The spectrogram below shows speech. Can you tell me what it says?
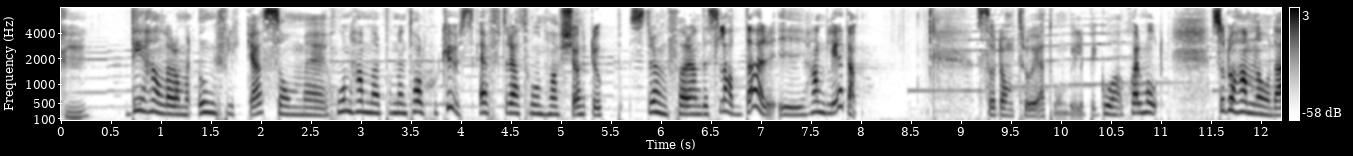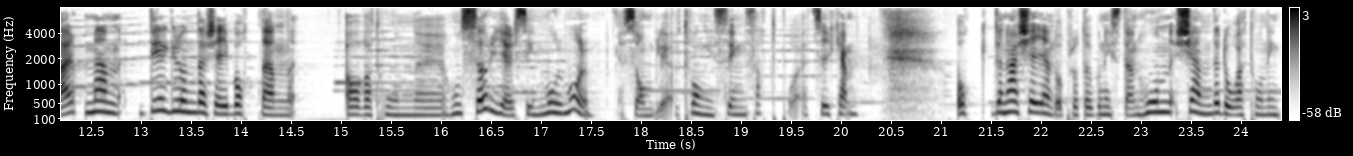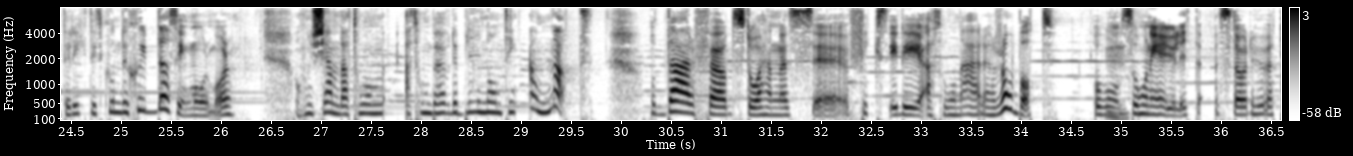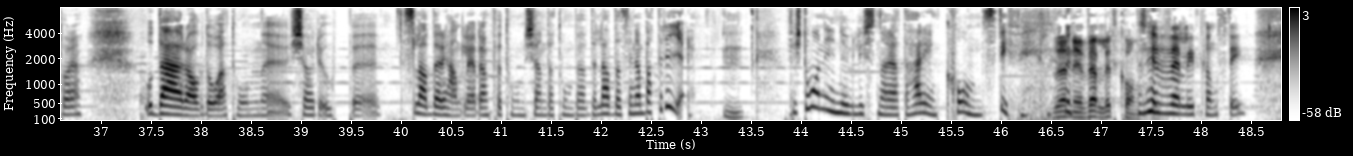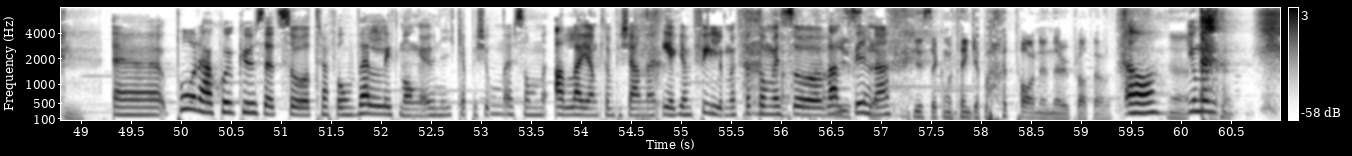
Mm. Det handlar om en ung flicka som eh, hon hamnar på mentalsjukhus efter att hon har kört upp strömförande sladdar i handleden. Så de tror ju att hon ville begå självmord. Så då hamnar hon där. Men det grundar sig i botten av att hon, eh, hon sörjer sin mormor som blev tvångsinsatt på ett psykhem. Och den här tjejen då, protagonisten, hon kände då att hon inte riktigt kunde skydda sin mormor. Och hon kände att hon, att hon behövde bli någonting annat. Och där föds då hennes eh, fixidé att hon är en robot. Och hon, Mm. Så hon är ju lite störd i huvudet då. Och därav då att hon eh, körde upp eh, sladdar i handleden för att hon kände att hon behövde ladda sina batterier. Mm. Förstår ni nu lyssnare att det här är en konstig film? Den är väldigt Den konstig. är väldigt konstig. Mm. Eh, på det här sjukhuset så träffar hon väldigt många unika personer som alla egentligen förtjänar en egen film för att de är så välskrivna. Just det, jag kommer att tänka på ett par nu när du pratar om det. Ja, Ja. jo men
